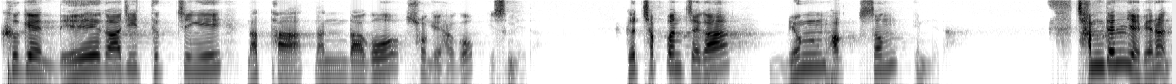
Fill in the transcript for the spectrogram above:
크게 네 가지 특징이 나타난다고 소개하고 있습니다. 그 첫 번째가 명확성입니다. 참된 예배는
